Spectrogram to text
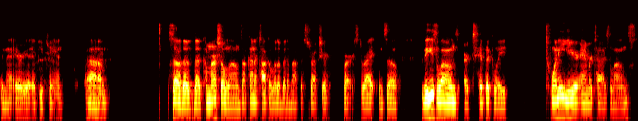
in that area if you can. Um, so the, the commercial loans, I'll kind of talk a little bit about the structure first, right? And so these loans are typically 20 year amortized loans,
